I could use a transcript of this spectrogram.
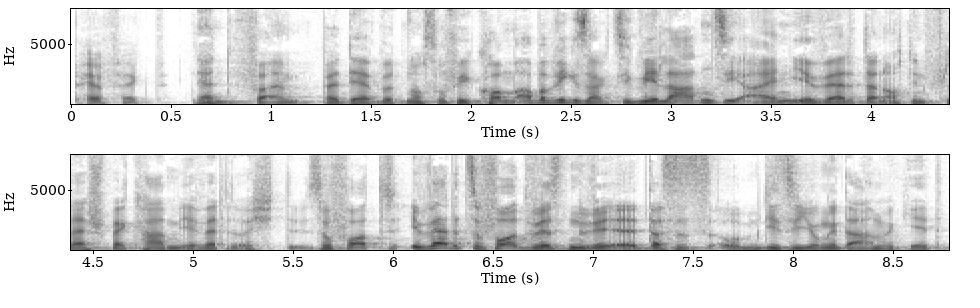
perfekt. Ja, vor allem bei der wird noch so viel kommen. Aber wie gesagt, wir laden sie ein. Ihr werdet dann auch den Flashback haben. Ihr werdet euch sofort, ihr werdet sofort wissen, dass es um diese junge Dame geht.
